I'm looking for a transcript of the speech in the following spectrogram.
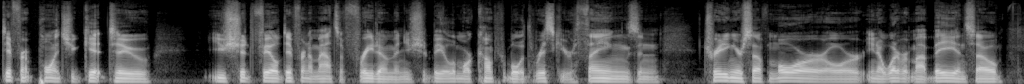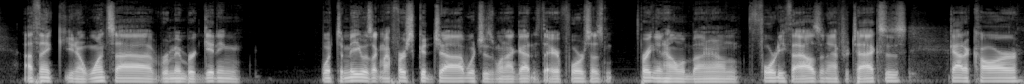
different points you get to. You should feel different amounts of freedom and you should be a little more comfortable with riskier things and treating yourself more or, you know, whatever it might be. And so, I think, you know, once I remember getting what to me was like my first good job, which is when I got into the Air Force, I was bringing home around 40,000 after taxes, got a car,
